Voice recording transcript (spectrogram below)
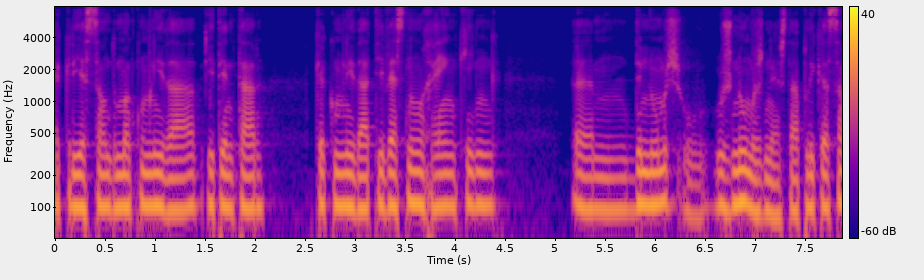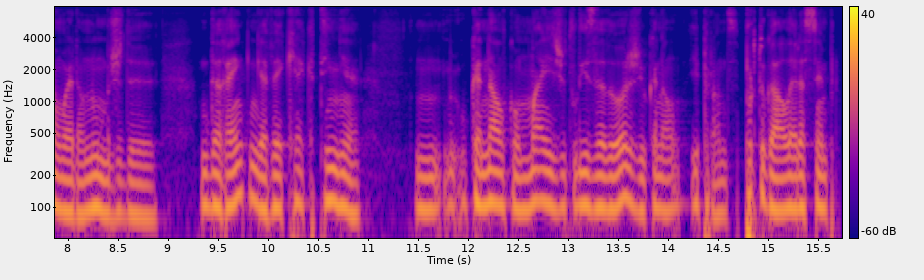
a criação de uma comunidade e tentar que a comunidade tivesse num ranking um, de números. Os números nesta aplicação eram números de, de ranking, a ver quem é que tinha o canal com mais utilizadores e o canal e pronto. Portugal era sempre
